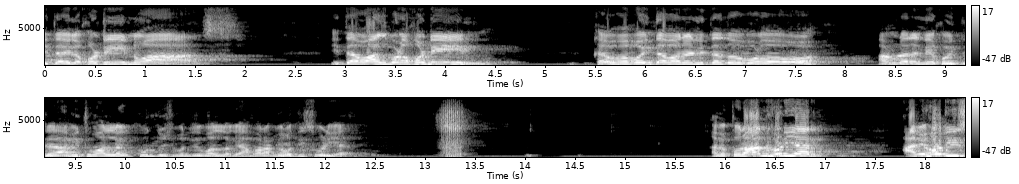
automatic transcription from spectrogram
এটা হইল কঠিন ওয়াজ। ইটা ওয়াজ বড় কঠিন। কইতে পারেন ইটা তো বড় আমরা নিয়ে কইতে আমি তোমার লগে, কোন দুশ্মনী তোমার লগে? আমার, আমি হদিস পড়িয়ার আমি কোরআন পড়িয়ার আমি হদিস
